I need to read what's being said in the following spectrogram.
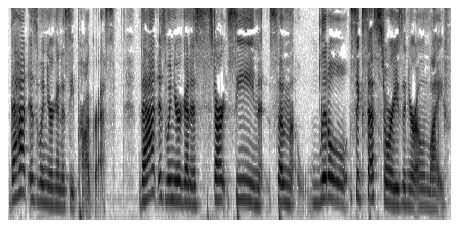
that is when you're going to see progress. That is when you're going to start seeing some little success stories in your own life.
